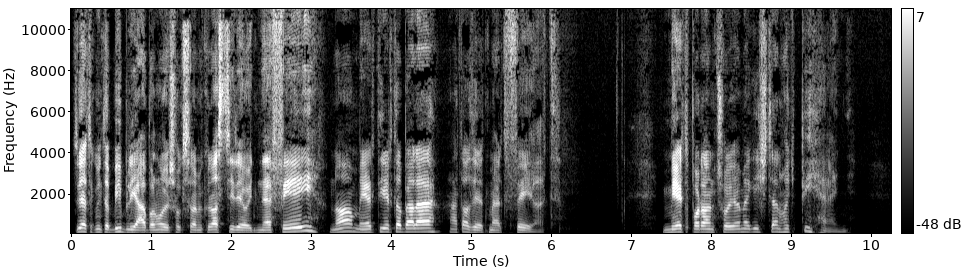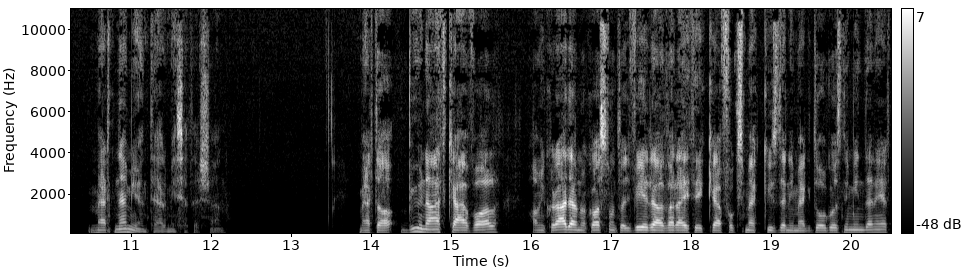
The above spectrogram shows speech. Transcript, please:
Tudjátok, mint a Bibliában oly sokszor, amikor azt írja, hogy ne félj, na, miért írta bele? Hát azért, mert félt. Miért parancsolja meg Isten, hogy pihenj? Mert nem jön természetesen. Mert a bűn átkával, amikor Ádámnak azt mondta, hogy vérrel, verejtékkel fogsz megküzdeni, megdolgozni mindenért,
